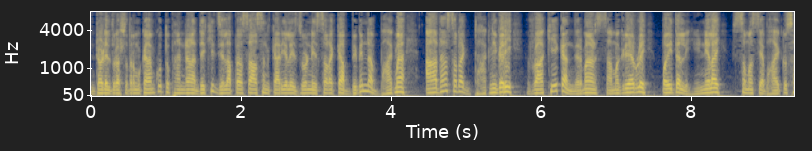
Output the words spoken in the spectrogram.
डडेलधुरा सदरमुकामको तुफान डाँडादेखि जिल्ला प्रशासन कार्यालय जोड्ने सड़कका विभिन्न भागमा आधा सड़क ढाक्ने गरी राखिएका निर्माण सामग्रीहरूले पैदल हिँड्नेलाई समस्या भएको छ।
